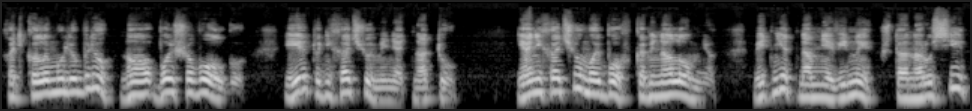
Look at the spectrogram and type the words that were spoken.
Хоть Колыму люблю, но больше Волгу, и эту не хочу менять на ту. Я не хочу, мой бог, в каменоломню, ведь нет на мне вины, что на Руси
